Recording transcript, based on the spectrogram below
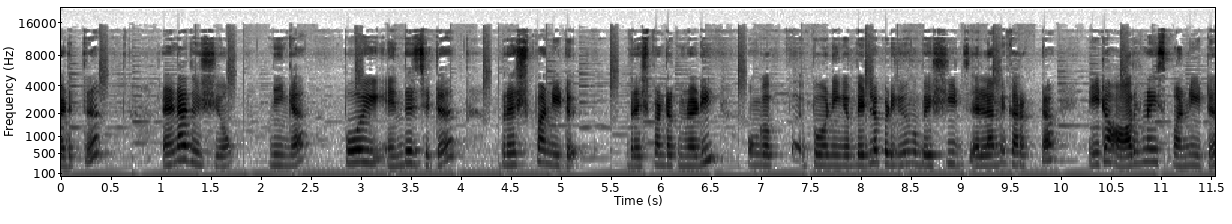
அடுத்து ரெண்டாவது விஷயம் நீங்கள் போய் எந்திரிச்சிட்டு ப்ரஷ் பண்ணிவிட்டு ப்ரஷ் பண்ணுறதுக்கு முன்னாடி உங்கள் இப்போது நீங்கள் பெட்டில் படிக்கிறீங்க உங்கள் பெட்ஷீட்ஸ் எல்லாமே கரெக்டாக நீட்டாக ஆர்கனைஸ் பண்ணிவிட்டு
